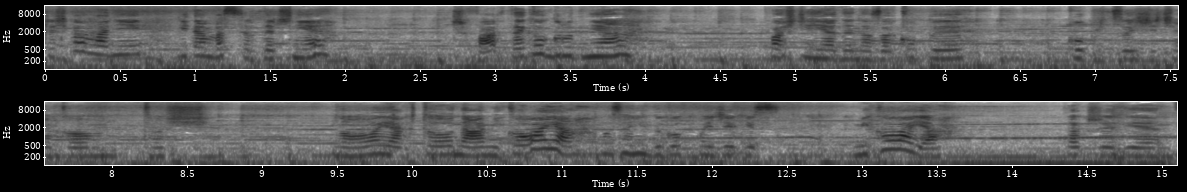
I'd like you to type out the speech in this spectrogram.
Cześć kochani, witam Was serdecznie. 4 grudnia właśnie jadę na zakupy, kupić coś dzieciakom, coś, no jak to na Mikołaja, bo za niedługo w poniedziałek jest Mikołaja. Także więc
